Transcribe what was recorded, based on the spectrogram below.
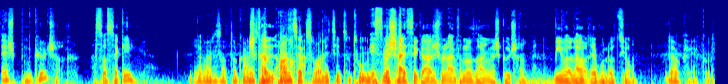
ich bin Kühlschrank, hast du was dagegen? Ja, aber das hat doch gar Ich nichts mit Pansexualität zu tun. Ist mir scheißegal, ich will einfach nur sagen, dass ich Kühlschrank bin. Viva la Revolution. Ja, okay, gut,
